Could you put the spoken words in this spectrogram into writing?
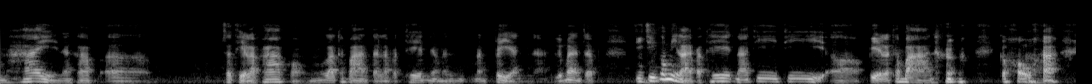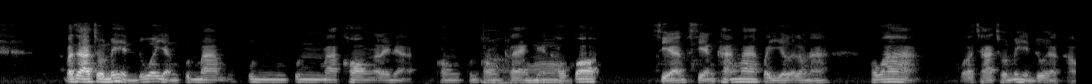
ำให้นะครับเอ่อเสถียรภาพของรัฐบาลแต่ละประเทศเนี่ยมันมันเปลี่ยนนะหรือมันอาจจะจริง ๆ ก็มีหลายประเทศนะที่ที่เอ่อเปลี่ยนรัฐบาล ก็เพราะว่าประชาชนไม่เห็นด้วยอย่างคุณมาคุณคุณมาคองอะไรเนี่ยของคุณคองแคลงเนี่ยเขาก็เสียเสียงข้างมากไปเยอะแล้วนะ เพราะว่าประชาชนไม่เห็นด้วยกับเขา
